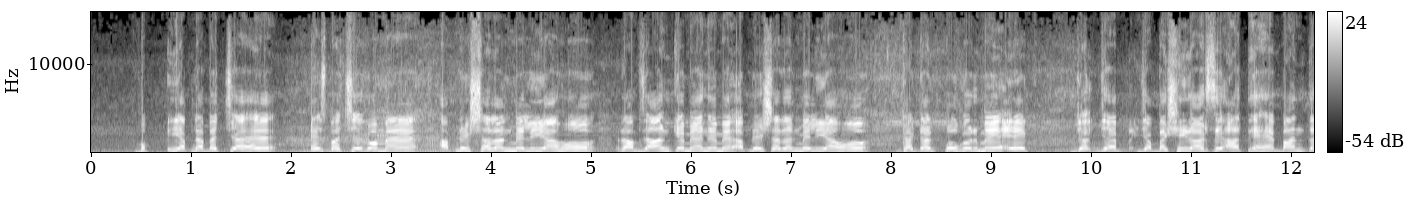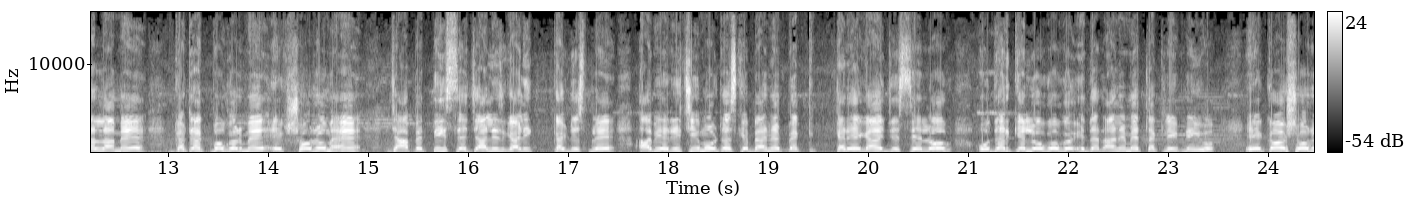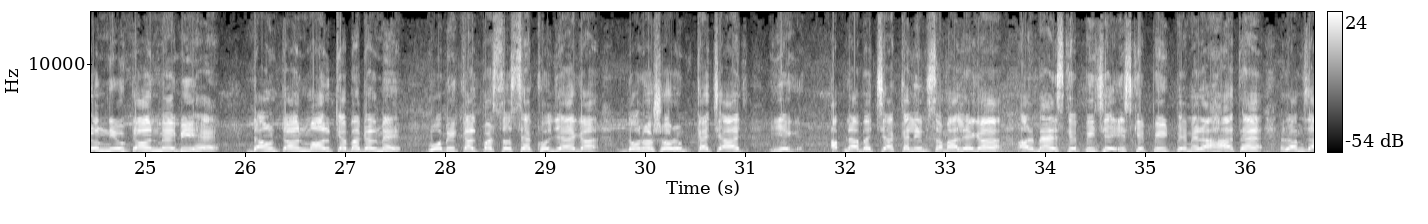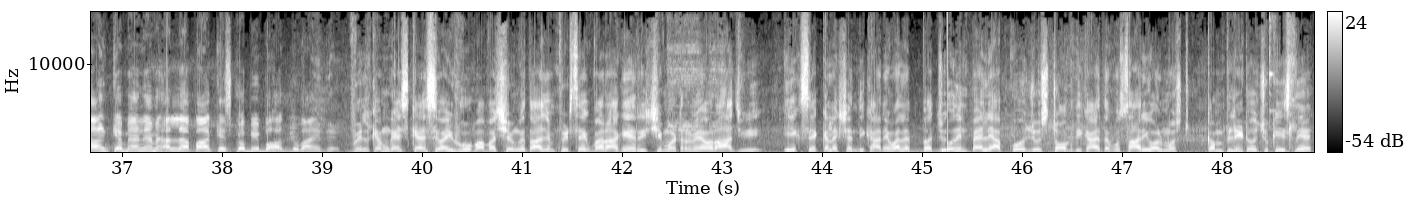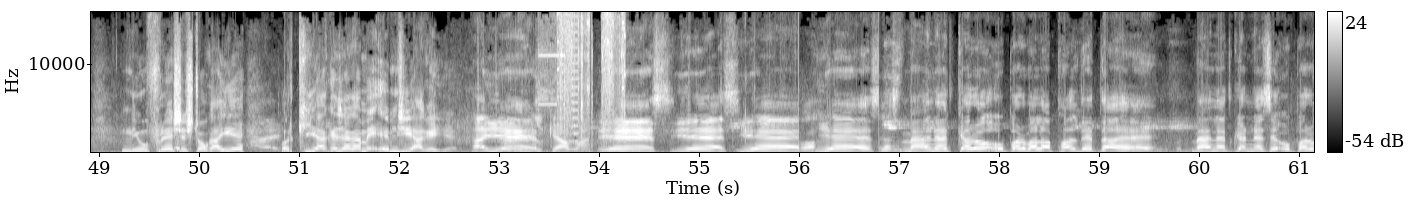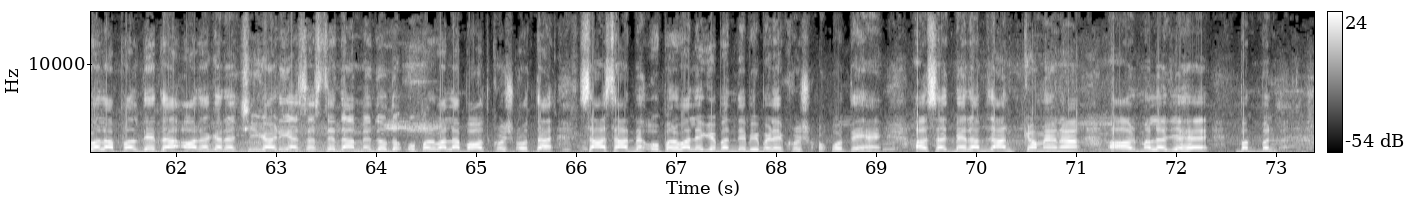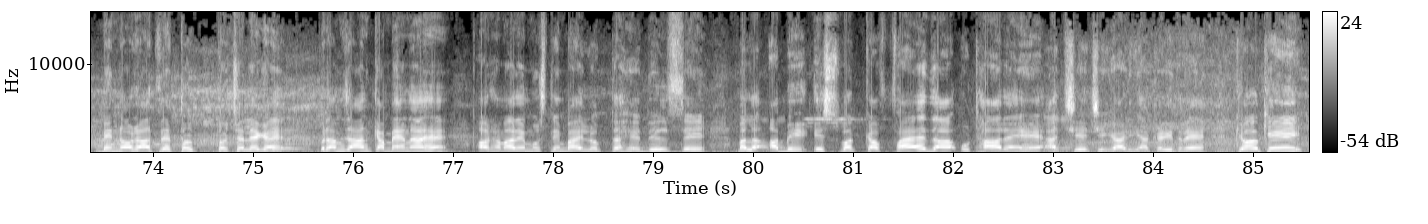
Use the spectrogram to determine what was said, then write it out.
ये अपना बच्चा है। इस बच्चे को मैं अपने शरण में लिया हूँ। रमज़ान के महीने में अपने शरण में लिया हूँ। घटक पोगर में एक जब जब जब बशीराट से आते हैं बानतल्ला में घटक पोगर में एक शोरूम है, जहाँ पे 30 से 40 गाड़ी का डिस्प्ले अब ये रिची मोटर्स के बैनर पे करेगा, जिससे लोग, उधर के लोगों को इधर आने में तकलीफ़ नहीं हो। एक और शोरूम न्यू टाउन में भी है डाउनटाउन मॉल के बगल में। वो भी कल परसों से खुल जाएगा। दोनों शोरूम का चार्ज ये अपना बच्चा कलीम संभालेगा और मैं इसके पीछे इसके पीठ पे मेरा हाथ है। रमज़ान के महीने में अल्लाह पाक इसको भी बहुत दुआएँ दे। वेलकम गाइस कैसे हो? आई होप आप अच्छे होंगे। तो आज हम फिर से एक बार आ गए रिची मोटर में और आज भी एक से एक कलेक्शन दिखाने वाले दो दिन पहले आपको जो स्टॉक दिखाया था वो सारी ऑलमोस्ट कंप्लीट हो चुकी है इसलिए न्यू फ्रेश स्टॉक आई है और किया के जगह में एमजी आ गई है। हाँ अंकल, ये क्या बात है। यस यस यस यस मेहनत करो ऊपर वाला फल देता है। मेहनत करने से ऊपर वाला फल देता है और अगर अच्छी गाड़ियाँ सस्ते दाम में दो तो ऊपर वाला बहुत खुश होता है। साथ साथ में ऊपर वाले के बंदे भी बड़े खुश होते हैं। और सच में रमज़ान का महीना और मतलब जो है ब- नवरात्रे तो, तो चले गए। रमज़ान का महीना है और हमारे मुस्लिम भाई लोग तहे दिल से मतलब अभी इस वक्त का फ़ायदा उठा रहे हैं अच्छी अच्छी गाड़ियाँ खरीद रहे हैं। क्योंकि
